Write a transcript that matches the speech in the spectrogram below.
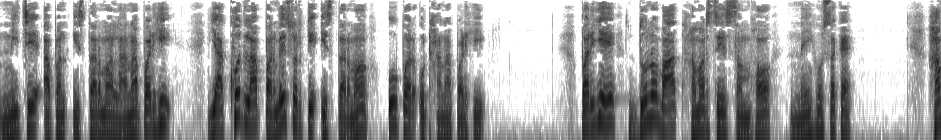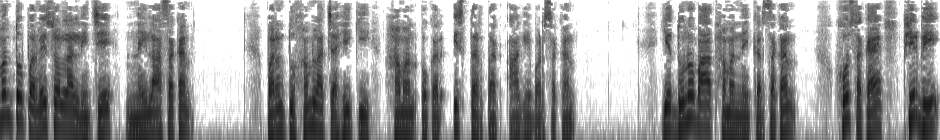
नीचे अपन स्तर में लाना पड़ी या खुद ला परमेश्वर के स्तर में ऊपर उठाना पड़ी पर ये दोनों बात हमर से संभव नहीं हो सके। हमन तो परमेश्वर ला नीचे नहीं ला सकन, परंतु हमला चाहिए कि हमन ओकर स्तर तक आगे बढ़ सकन। ये दोनों बात हमन नहीं कर सकन। हो सके फिर भी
